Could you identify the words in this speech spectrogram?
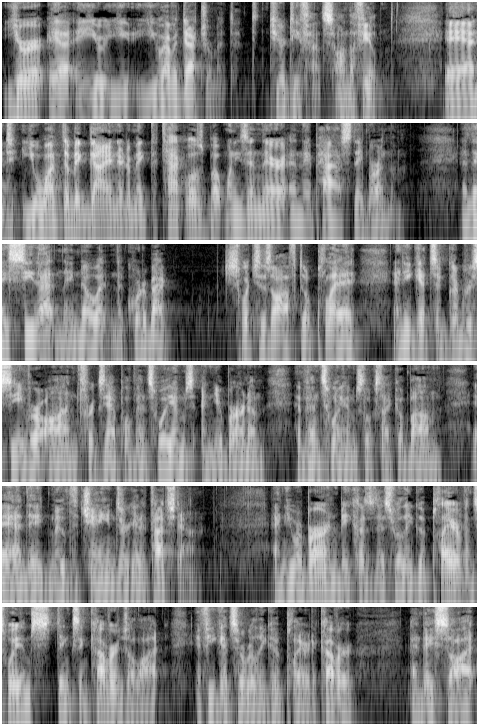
you're uh, you you have a detriment to your defense on the field, and you want the big guy in there to make the tackles, but when he's in there and they pass, they burn them, and they see that and they know it, and the quarterback switches off to a play and he gets a good receiver on, for example, Vince Williams, and you burn him, and Vince Williams looks like a bum, and they move the chains or get a touchdown and you were burned because this really good player, Vince Williams, stinks in coverage a lot if he gets a really good player to cover. And they saw it,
